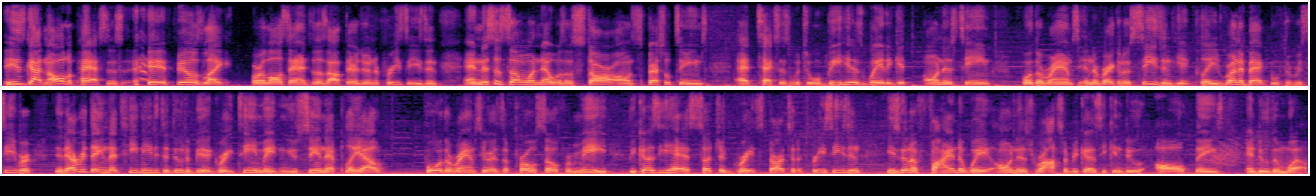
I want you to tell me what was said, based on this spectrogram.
he's gotten all the passes. It feels like for Los Angeles out there during the preseason. And this is someone that was a star on special teams at Texas, which will be his way to get on this team for the Rams in the regular season. He played running back, moved the receiver, did everything that he needed to do to be a great teammate, and you're seeing that play out for the Rams here as a pro. So for me, because he has such a great start to the preseason, he's going to find a way on this roster because he can do all things and do them well.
